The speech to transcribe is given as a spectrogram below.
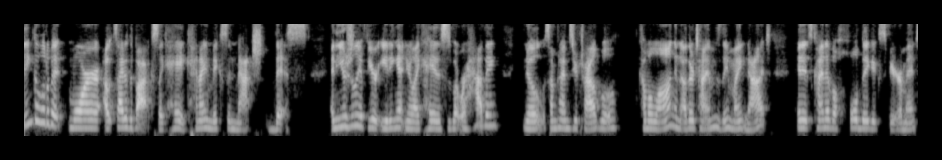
think a little bit more outside of the box like, hey, can I mix and match this? And usually, if you're eating it and you're like, hey, this is what we're having, you know, sometimes your child will come along and other times they might not and it's kind of a whole big experiment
